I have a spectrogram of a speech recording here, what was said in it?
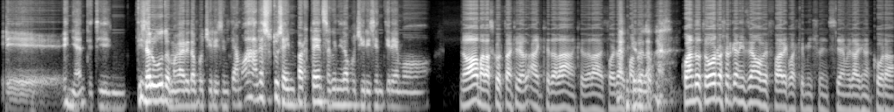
E, e niente, ti, ti, saluto, magari dopo ci risentiamo. Ah, adesso tu sei in partenza, quindi dopo ci risentiremo. No, ma l'ascolto anche, anche da là, anche da là. E poi dai, quando, to- quando, torno ci organizziamo per fare qualche mission insieme, dai, che ancora...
